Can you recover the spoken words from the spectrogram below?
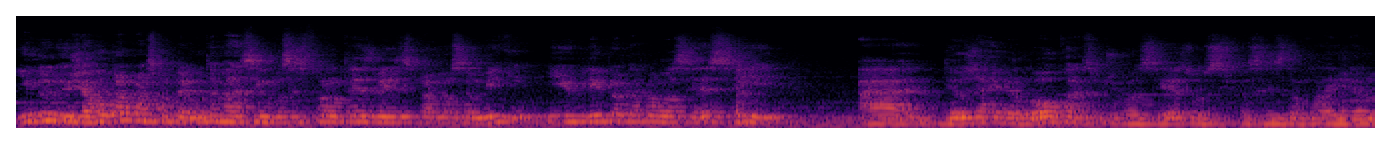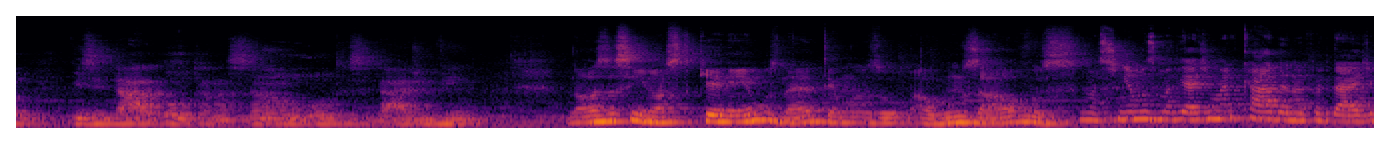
indo, já vou para a próxima pergunta, mas assim, vocês foram três vezes para Moçambique e eu queria perguntar para vocês se a, Deus já revelou o coração de vocês ou se vocês estão planejando visitar outra nação, outra cidade, enfim. Nós, assim, nós queremos, né? Temos o, alguns alvos. Nós tínhamos uma viagem marcada, na verdade,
